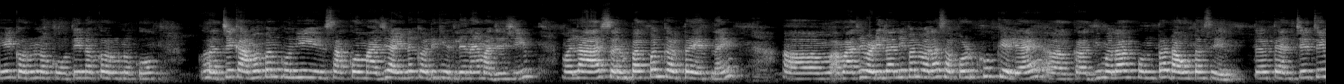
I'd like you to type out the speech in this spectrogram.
हे करू नको ते न करू नको. घरचे कामं पण कोणी साको माझ्या आईनं कधी घेतले नाही माझ्याशी. मला आज स्वयंपाक पण करता येत नाही. माझ्या वडिलांनी पण मला सपोर्ट खूप केले आहे. कधी मला कोणता डाऊट असेल तर त्यांचे जे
